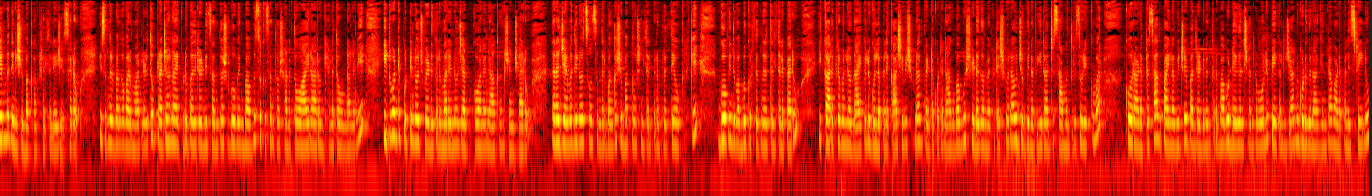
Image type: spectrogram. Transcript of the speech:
జన్మదిన శుభాకాంక్షలు తెలియజేశారు. ఈ సందర్భంగా వారు మాట్లాడుతూ ప్రజానాయకుడు బదిరెడ్డి సంతోష్ గోవింద్ బాబు సుఖ సంతోషాలతో ఆయుర ఆరోగ్యాలతో ఉండాలని ఇటువంటి పుట్టినరోజు వేడుకలు మరెన్నో జరుపుకోవాలని ఆకాంక్షించారు. తన జన్మదినోత్సవం సందర్భంగా శుభాకాంక్షలు తెలిపిన ప్రతి ఒక్కరికి గోవింద్ బాబు కృతజ్ఞతలు తెలిపారు. ఈ కార్యక్రమంలో నాయకులు గుల్లపల్లి కాశీ విశ్వనాథ్ పెంటకోట నాగబాబు శ్రీడగం వెంకటేశ్వరరావు జువ్విన వీరాజు సామంతుల సూర్యకుమార్ కోరాడ ప్రసాద్ పైల విజయ్ భద్రెడ్డి వెంకటబాబు డేగల్ చంద్రమౌళి పేగల జాన్ గొడుగు నాగేంద్ర వాడపల్లి శ్రీను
